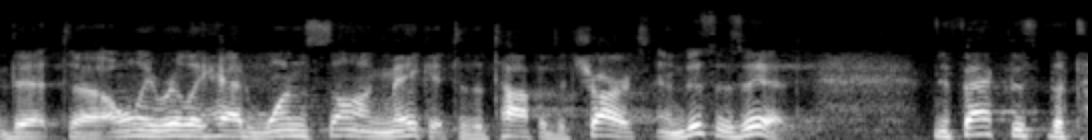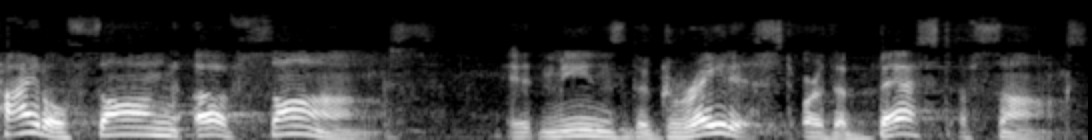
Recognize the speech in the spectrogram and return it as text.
that uh, only really had one song make it to the top of the charts, and this is it. In fact, this, the title, Song of Songs, it means the greatest or the best of songs.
